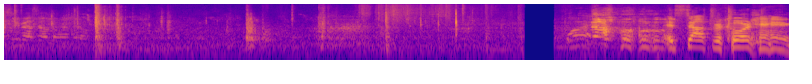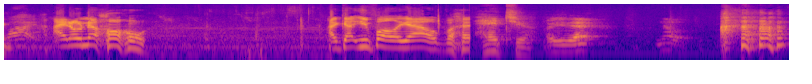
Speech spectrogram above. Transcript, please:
Seabass out the window. Why? No! It stopped recording. Why? I don't know. I got you falling out, but. Hate you. Are you there? No. I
